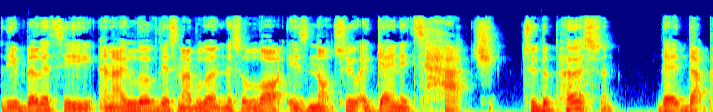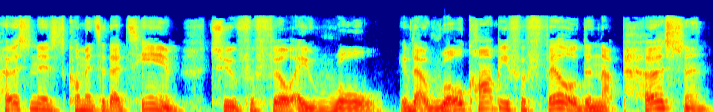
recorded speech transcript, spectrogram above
the ability, and I love this and I've learned this a lot, is not to again attach to the person that that person is coming to that team to fulfill a role. If that role can't be fulfilled, then that person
